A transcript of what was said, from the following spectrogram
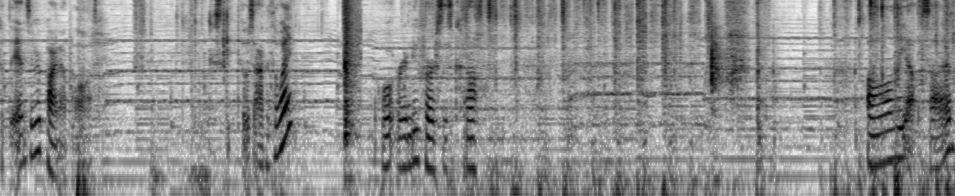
Cut the ends of your pineapple off. Just get those out of the way. What we're gonna do first is cut off all the outside.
